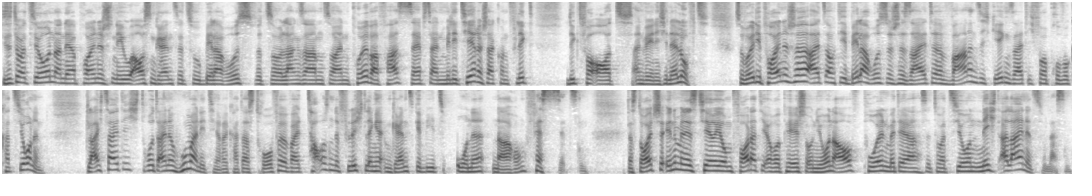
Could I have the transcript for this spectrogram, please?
Die Situation an der polnischen EU-Außengrenze zu Belarus wird so langsam zu einem Pulverfass. Selbst ein militärischer Konflikt liegt vor Ort ein wenig in der Luft. Sowohl die polnische als auch die belarussische Seite warnen sich gegenseitig vor Provokationen. Gleichzeitig droht eine humanitäre Katastrophe, weil tausende Flüchtlinge im Grenzgebiet ohne Nahrung festsitzen. Das deutsche Innenministerium fordert die Europäische Union auf, Polen mit der Situation nicht alleine zu lassen.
